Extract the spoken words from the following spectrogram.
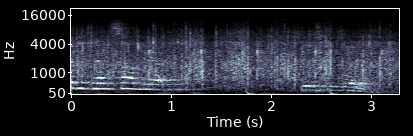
руководитель ансамбля сельский зоны.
